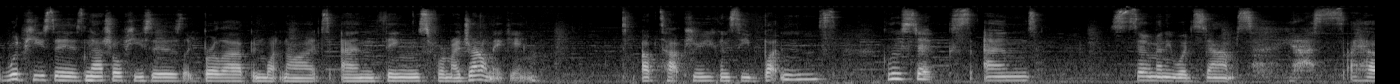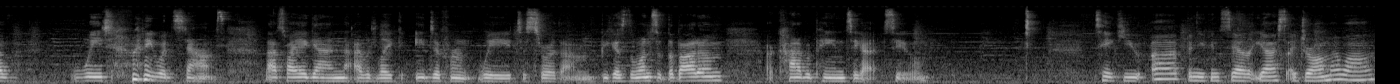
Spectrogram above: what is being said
wood pieces, natural pieces like burlap and whatnot, and things for my journal making. Up top here you can see buttons, glue sticks, and so many wood stamps. Yes, I have way too many wood stamps. That's why, again, I would like a different way to store them because the ones at the bottom are kind of a pain to get to. Take you up and you can see that, yes, I draw on my wall.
